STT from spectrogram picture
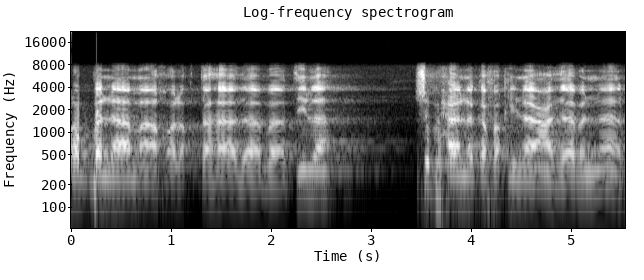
ربنا ما خلقت هذا باطلا سبحانك فقنا عذاب النار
